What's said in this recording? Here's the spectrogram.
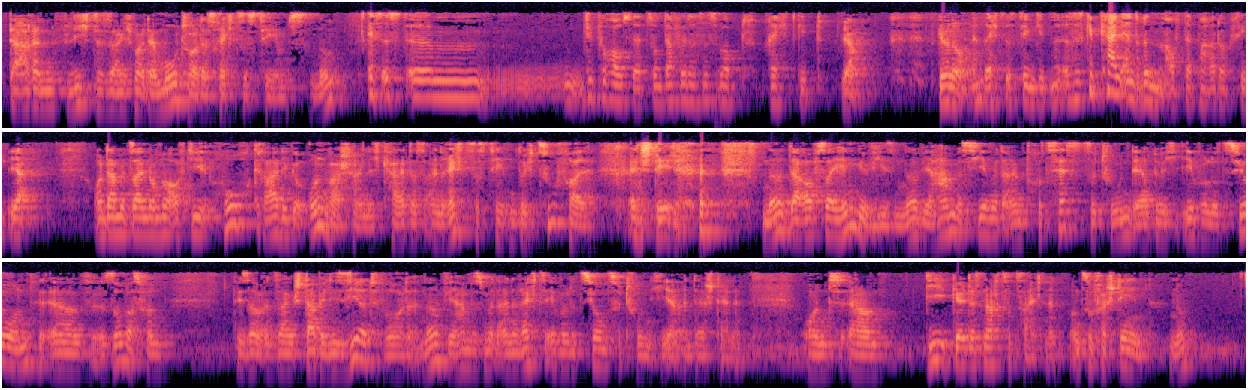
darin liegt, sage ich mal, der Motor des Rechtssystems. Ne? Es ist ähm, die Voraussetzung dafür, dass es überhaupt Recht gibt. Ja, genau. Ein Rechtssystem gibt. Ne? Also es gibt kein Entrinnen aus der Paradoxie. Ja, und damit sei nochmal auf die hochgradige Unwahrscheinlichkeit, dass ein Rechtssystem durch Zufall entsteht, ne, darauf sei hingewiesen. Ne. Wir haben es hier mit einem Prozess zu tun, der durch Evolution äh, sowas von, wie soll man sagen, stabilisiert wurde. Ne. Wir haben es mit einer Rechtsevolution zu tun hier an der Stelle. Und ähm, die gilt es nachzuzeichnen und zu verstehen. Ne.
